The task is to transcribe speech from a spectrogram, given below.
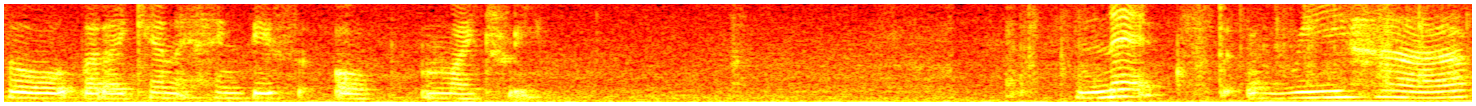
so that I can hang this up my tree. Next, we have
